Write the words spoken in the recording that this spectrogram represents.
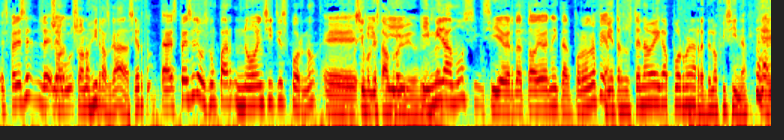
Espérese, le, le Son, ojirrasgadas, ¿cierto? Espérese, le busco un par, no en sitios porno. eh, Sí, porque y- estaba prohibido en Y miramos si, si de verdad todavía van a necesitar pornografía. Mientras usted navega por la red de la oficina, eh,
